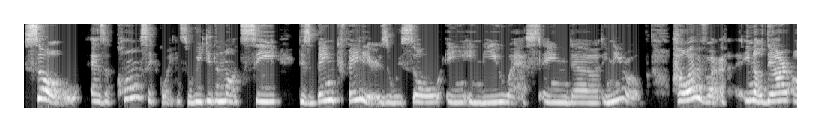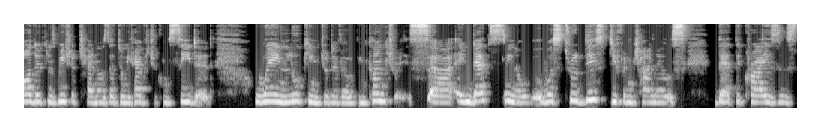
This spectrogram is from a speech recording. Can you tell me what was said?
So, as a consequence, we did not see these bank failures we saw in, in the US and uh, in Europe. However, you know, there are other transmission channels that we have to consider when looking to developing countries. Uh, and that's, you know, was through these different channels that the crisis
